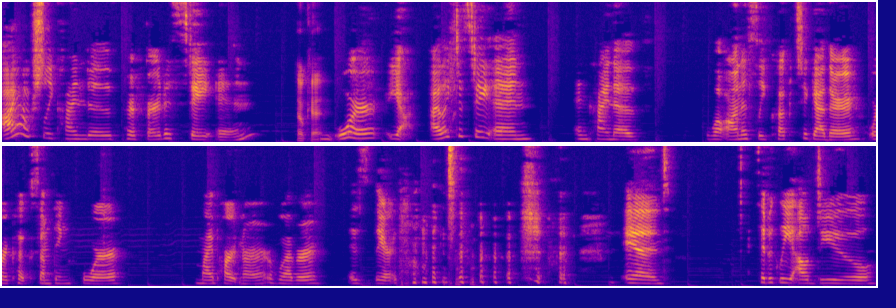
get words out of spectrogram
I actually kind of prefer to stay in. Okay. Or, yeah, I like to stay in and kind of, well, honestly, cook together or cook something for my partner or whoever is there at the moment. and typically, I'll do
